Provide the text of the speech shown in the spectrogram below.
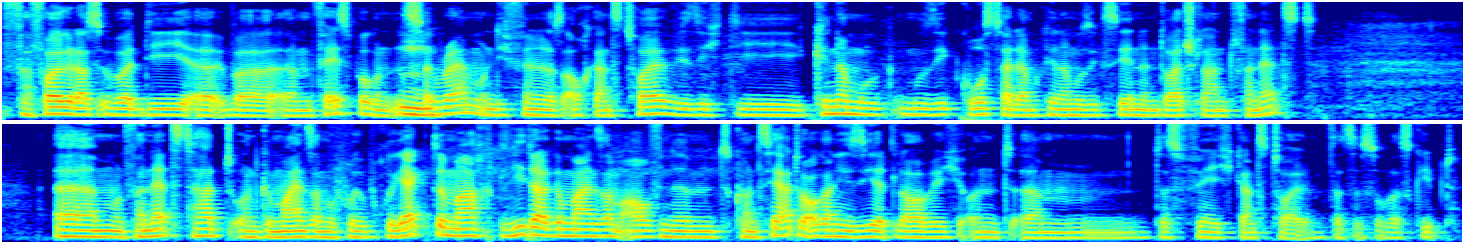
verfolge das über die äh, über ähm, Facebook und Instagram und ich finde das auch ganz toll, wie sich die Kindermusik, Großteil der Kindermusikszene in Deutschland vernetzt ähm, und vernetzt hat und gemeinsame Pro Projekte macht, Lieder gemeinsam aufnimmt, Konzerte organisiert, glaube ich. Und ähm, das finde ich ganz toll, dass es sowas gibt.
